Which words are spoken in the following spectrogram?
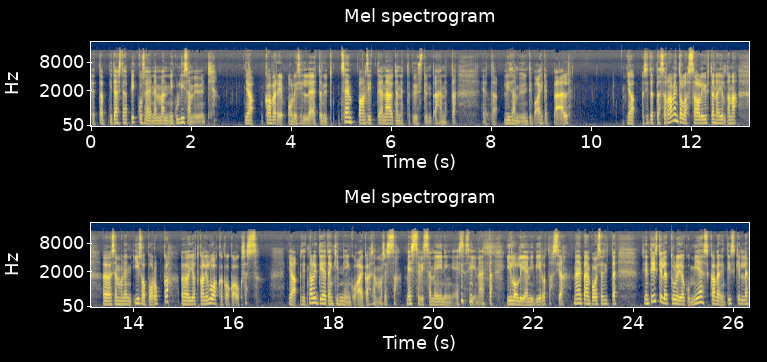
että pitäisi tehdä pikkusen enemmän niin kuin lisämyyntiä. Ja kaveri oli silleen, että nyt tsemppaan sitten ja näytän, että pystyn tähän, että, että lisämyyntivaihde päälle. Ja sitten tässä ravintolassa oli yhtenä iltana semmoinen iso porukka, ö, jotka oli luokkakokouksessa. Ja sitten ne oli tietenkin niin kuin aika semmoisessa messevissä meiningeissä siinä, että iloliemi virtas ja näin päin pois. Ja sitten siihen tiskille tuli joku mies kaverin tiskille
